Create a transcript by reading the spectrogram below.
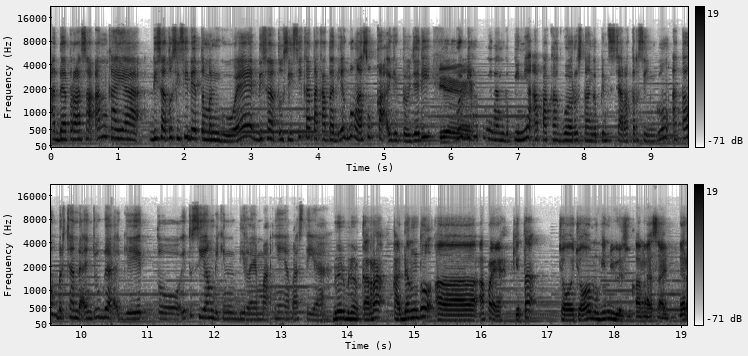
ada perasaan kayak di satu sisi dia temen gue, di satu sisi kata-kata dia gue nggak suka gitu. Jadi Iya. gue bingung nanggepinnya apakah gue harus nanggepin secara tersinggung atau bercandaan juga gitu. Itu sih yang bikin dilemanya ya pasti ya. Bener-bener karena kadang tuh eh, apa ya kita cowok-cowok mungkin juga suka nggak sadar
